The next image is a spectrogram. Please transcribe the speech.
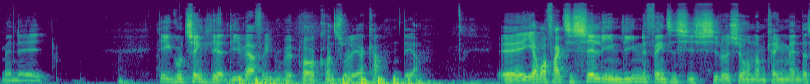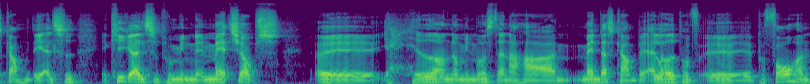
men øh, det er ikke utænkeligt, at de i hvert fald vil prøve at kontrollere kampen der. Øh, Jeg var faktisk selv i en lignende fantasy-situation omkring mandagskampen. Det er altid, jeg kigger altid på mine øh, matchups. Øh, jeg hader, når min modstander har mandagskampe allerede på, øh, på forhånd.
